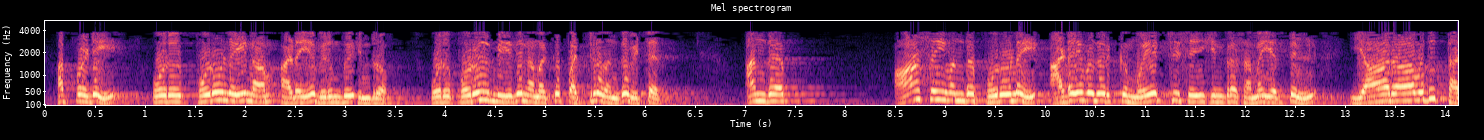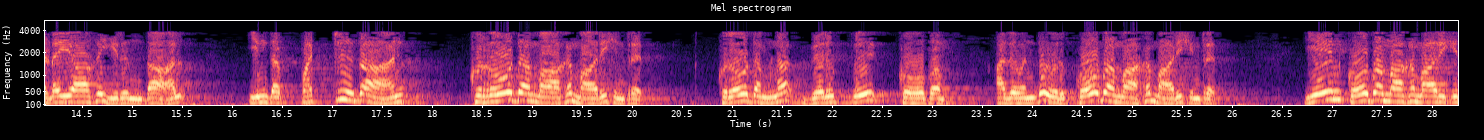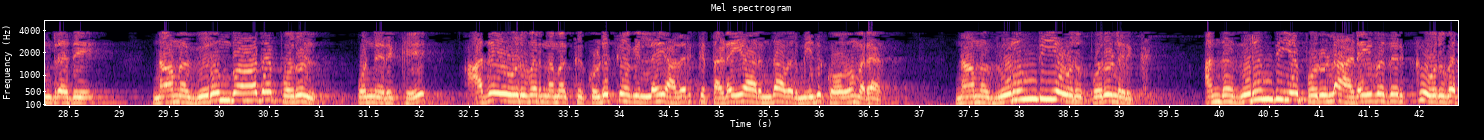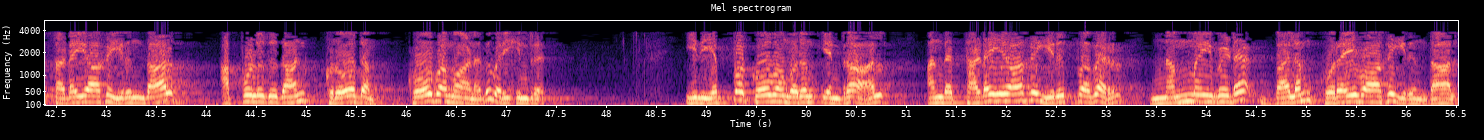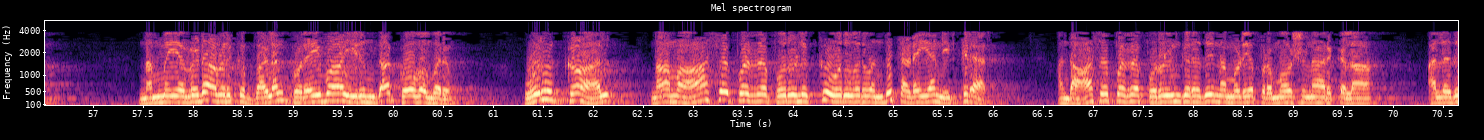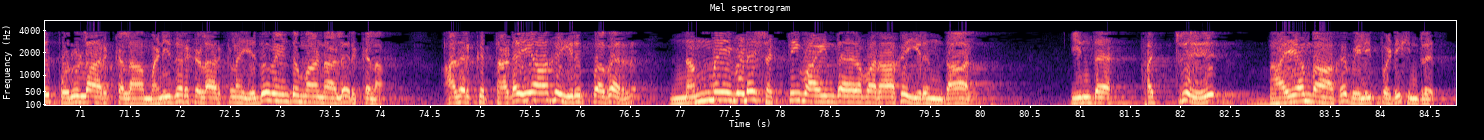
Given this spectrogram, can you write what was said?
அப்படி ஒரு பொருளை நாம் அடைய விரும்புகின்றோம். ஒரு பொருள் மீது நமக்கு பற்று வந்து விட்டது. அந்த ஆசை வந்த பொருளை அடைவதற்கு முயற்சி செய்கின்ற சமயத்தில் யாராவது தடையாக இருந்தால் இந்த பற்றுதான் குரோதமாக மாறுகின்றது. குரோதம்னா வெறுப்பு கோபம். அது வந்து ஒரு கோபமாக மாறுகின்றது. ஏன் கோபமாக மாறுகின்றது? நாம விரும்பாத பொருள் ஒன்னு இருக்கு. அதை ஒருவர் நமக்கு கொடுக்கவில்லை அதற்கு தடையா இருந்தா அவர் மீது கோபம் வராது. நாம விரும்பிய ஒரு பொருள் இருக்கு. அந்த விரும்பிய பொருளை அடைவதற்கு ஒருவர் தடையாக இருந்தால் அப்பொழுதுதான் குரோதம் கோபமானது வருகின்றது. இது எப்ப கோபம் வரும் என்றால் அந்த தடையாக இருப்பவர் நம்மை விட பலம் குறைவாக இருந்தால். நம்மைய விட அவருக்கு பலம் குறைவா இருந்தா கோபம் வரும். ஒரு கால் நாம ஆசைப்படுற பொருளுக்கு ஒருவர் வந்து தடையா நிற்கிறார். அந்த ஆசைப்படுற பொருள்ங்கிறது நம்முடைய ப்ரமோஷனா இருக்கலாம் அல்லது பொருளா இருக்கலாம் மனிதர்களா இருக்கலாம் எது வேண்டுமானாலும் இருக்கலாம். அதற்கு தடையாக இருப்பவர் நம்மை விட சக்தி வாய்ந்தவராக இருந்தால் இந்த பற்று பயமாக வெளிப்படுகின்றது.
